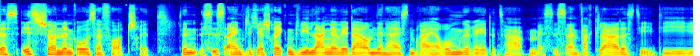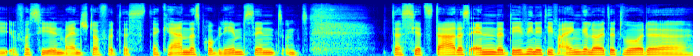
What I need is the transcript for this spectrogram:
das ist schon ein großer Fortschritt. Denn es ist eigentlich erschreckend, wie lange wir da um den heißen Brei herumgeredet haben. Es ist einfach klar, dass die, die fossilen Brennstoffe das, der Kern des Problems sind und dass jetzt da das Ende definitiv eingeläutet wurde,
